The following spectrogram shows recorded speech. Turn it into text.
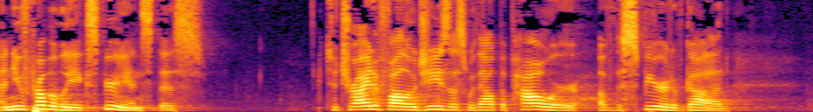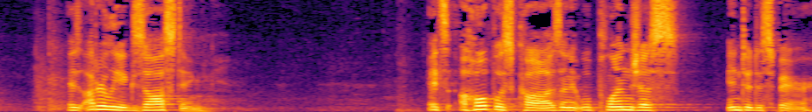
And you've probably experienced this. To try to follow Jesus without the power of the Spirit of God is utterly exhausting. It's a hopeless cause and it will plunge us into despair.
